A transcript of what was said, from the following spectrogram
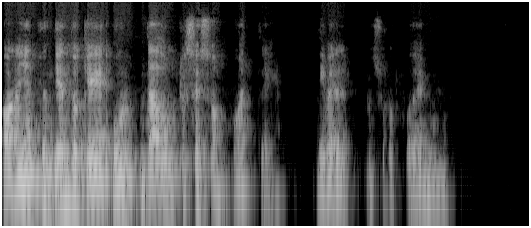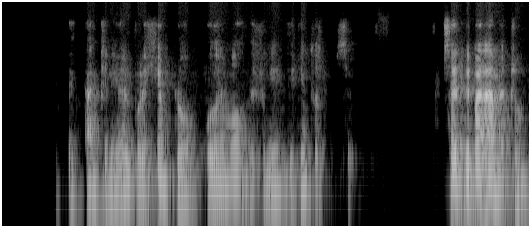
Ahora ya entendiendo que un, dado un proceso o este nivel, nosotros podemos, este tanque nivel, por ejemplo, podemos definir distintos set de parámetros.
